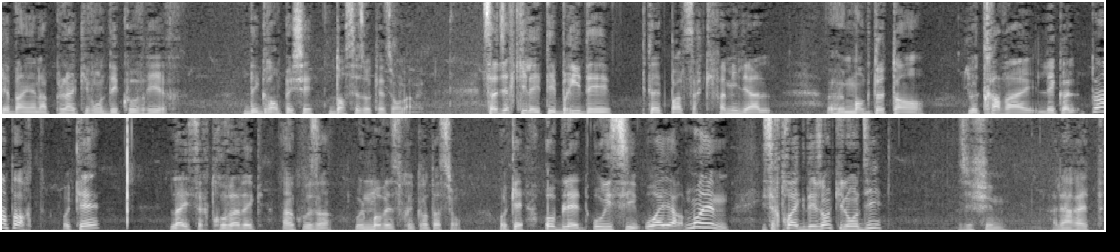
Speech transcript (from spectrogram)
Eh bien, il y en a plein qui vont découvrir des grands péchés dans ces occasions-là. C'est-à-dire qu'il a été bridé peut-être par le cercle familial, euh, manque de temps, le travail, l'école, peu importe, ok? Là, il s'est retrouvé avec un cousin ou une mauvaise fréquentation, ok? Au bled, ou ici, ou ailleurs, Mohem Il s'est retrouvé avec des gens qui lui ont dit Vas-y, fume, allez, arrête,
